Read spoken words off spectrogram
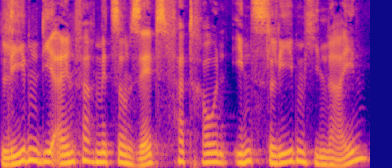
Leben die einfach mit so einem Selbstvertrauen ins Leben hinein?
